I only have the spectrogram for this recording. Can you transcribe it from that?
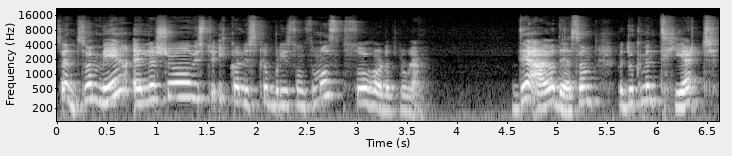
Så enten du er med, eller så hvis du ikke har lyst til å bli sånn som oss, så har du et problem. Det er jo det som ble dokumentert,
